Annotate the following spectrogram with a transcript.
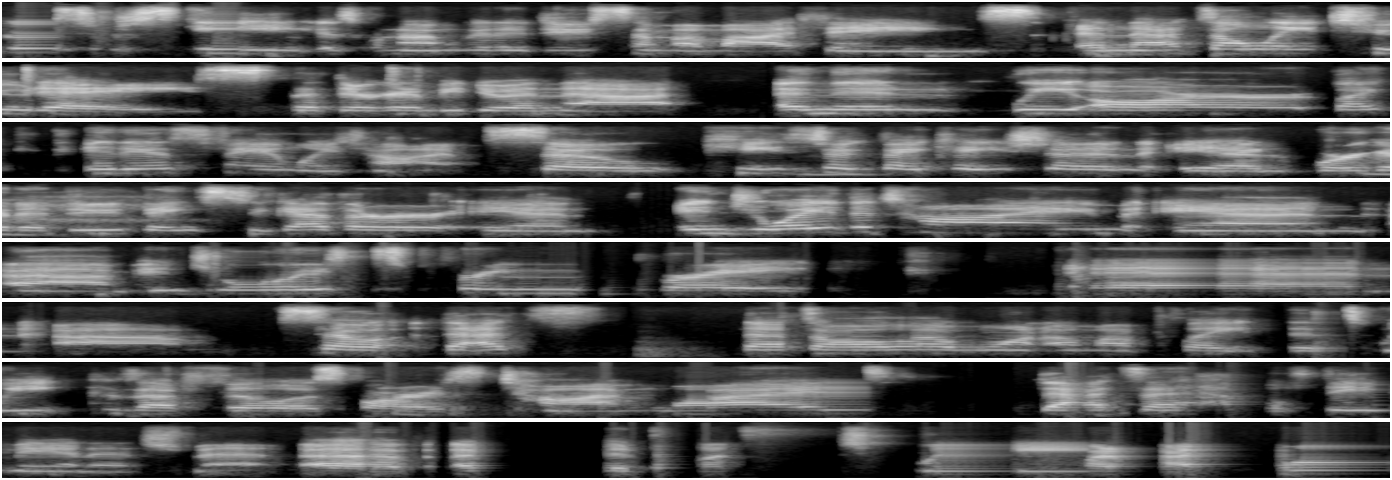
goes to skiing is when I'm going to do some of my things. And that's only two days that they're going to be doing that. And then we are like, it is family time. So Keith took vacation and we're going to do things together and enjoy the time and um, enjoy spring break. And um, so that's, that's all I want on my plate this week. Cause I feel as far as time wise, that's a healthy management of a between what I want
